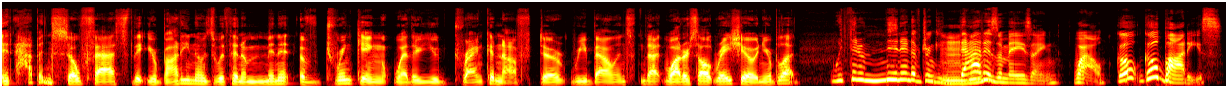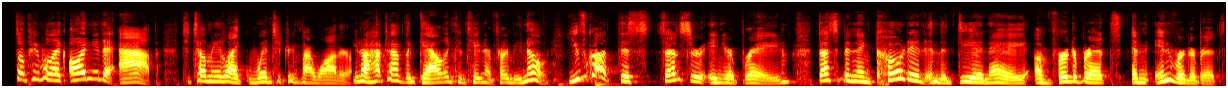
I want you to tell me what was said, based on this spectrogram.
it happens so fast that your body knows within a minute of drinking whether you drank enough to rebalance that water salt ratio in your blood. Within a minute of drinking. Mm-hmm. That is amazing. Wow. Go go bodies. So people are like, oh, I need an app to tell me like when to drink my water. You know, I have to have the gallon container in front of me. No, you've got this sensor in your brain that's been encoded in the DNA of vertebrates and invertebrates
